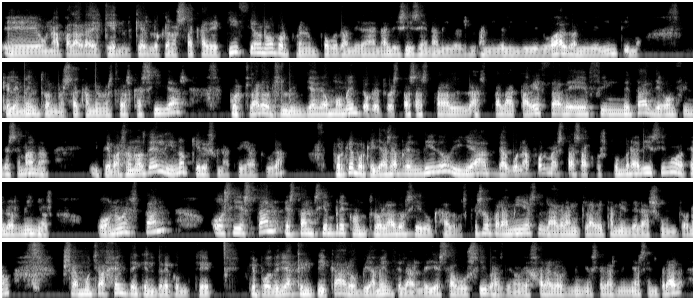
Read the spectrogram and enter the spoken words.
eh, una palabra de qué, es lo que nos saca de quicio, ¿no? Por poner un poco también de análisis en a, nivel, a nivel individual o a nivel íntimo, qué elementos nos sacan de nuestras casillas, pues claro, llega un momento que tú estás hasta, hasta la cabeza de fin de tal, llega un fin de semana y te vas a un hotel y no quieres una criatura. ¿Por qué? Porque ya has aprendido y ya de alguna forma estás acostumbradísimo a que los niños o no están o si están, están siempre controlados y educados. Que eso para mí es la gran clave también del asunto, ¿no? O sea, mucha gente que, entre, que, que podría criticar, obviamente, las leyes abusivas de no dejar a los niños y a las niñas entrar,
